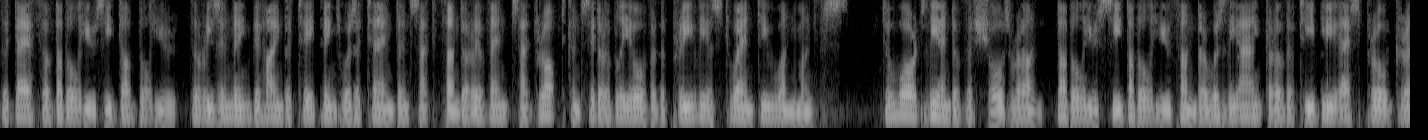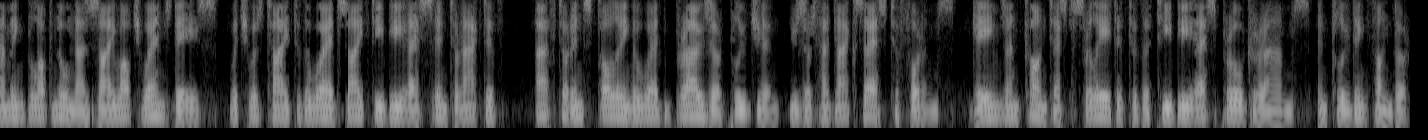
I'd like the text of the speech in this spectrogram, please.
The Death of WCW, the reasoning behind the tapings was attendance at Thunder events had dropped considerably over the previous 21 months. Towards the end of the show's run, WCW Thunder was the anchor of a TBS programming block known as iWatch Wednesdays, which was tied to the website TBS Interactive. After installing a web browser plugin, users had access to forums, games and contests related to the TBS programs, including Thunder.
